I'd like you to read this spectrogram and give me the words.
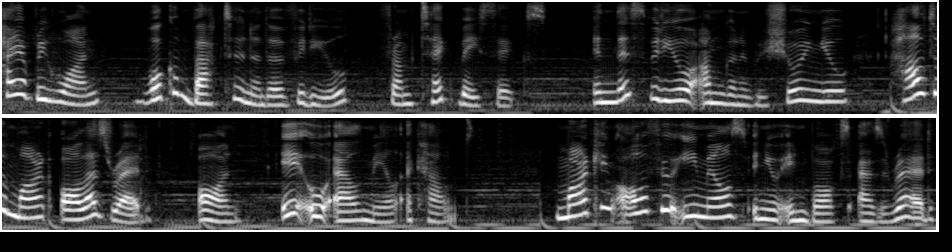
Hi everyone, welcome back to another video from Tech Basics. In this video, I'm going to be showing you how to mark all as read on AOL Mail account. Marking all of your emails in your inbox as read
